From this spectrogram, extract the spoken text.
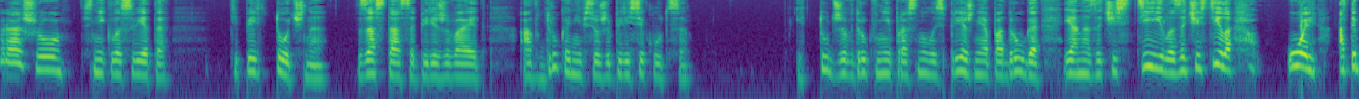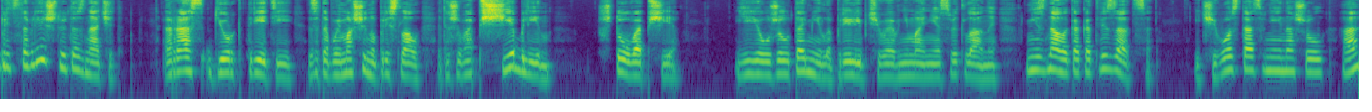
«Хорошо», — сникла Света. «Теперь точно за Стаса переживает, а вдруг они все же пересекутся?» И тут же вдруг в ней проснулась прежняя подруга, и она зачастила, зачастила. «Оль, а ты представляешь, что это значит? Раз Георг Третий за тобой машину прислал, это же вообще, блин!» «Что вообще?» Ее уже утомило прилипчивое внимание Светланы, не знала, как отвязаться. И чего Стас в ней нашел, а?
